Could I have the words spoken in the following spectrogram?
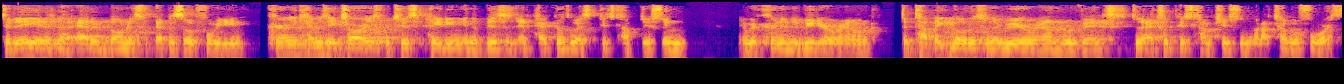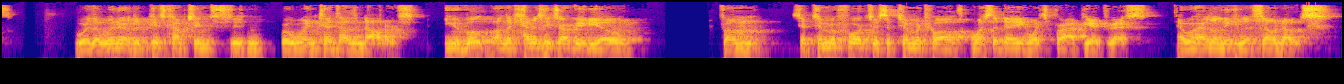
Today is an added bonus episode for you. Currently, Cavness HR is participating in the Business Impact Northwest Pitch Competition, and we're currently in the video round. The top eight voters from the video round were advanced to the actual pitch competition on October 4th, where the winner of the pitch competition will win $10,000. You can vote on the Cavness HR video from September 4th to September 12th, once a day and once per IP address, and we'll have the link in the show notes.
